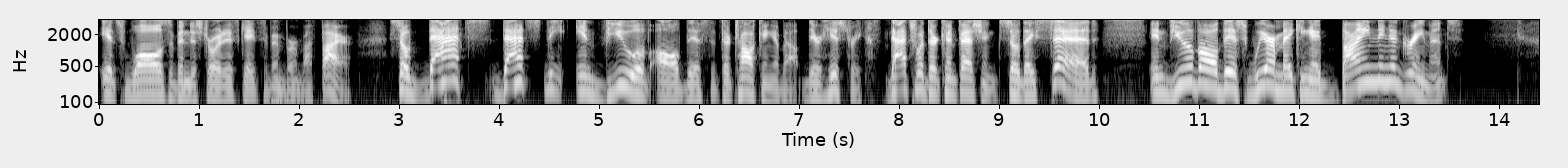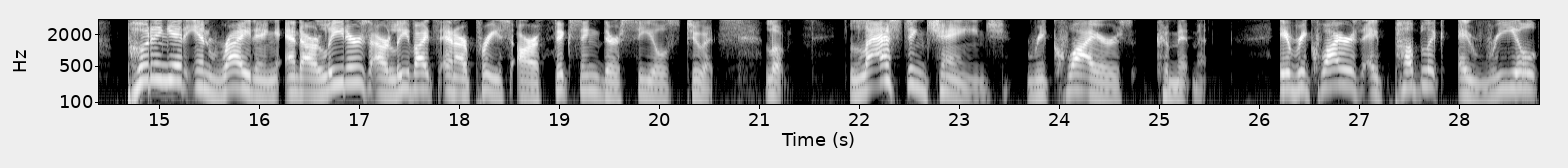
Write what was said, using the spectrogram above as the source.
Its walls have been destroyed, its gates have been burned by fire. So that's that's the in view of all this that they're talking about, their history. That's what they're confessing. So they said, in view of all this, we are making a binding agreement, putting it in writing, and our leaders, our Levites, and our priests are affixing their seals to it. Look, lasting change requires commitment. It requires a public, a real,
